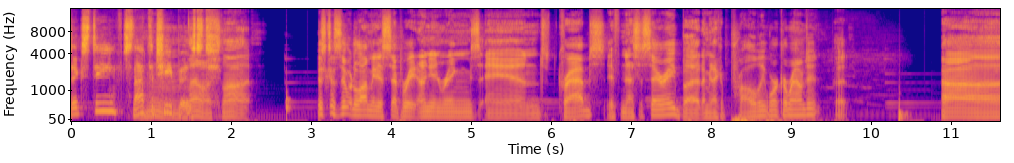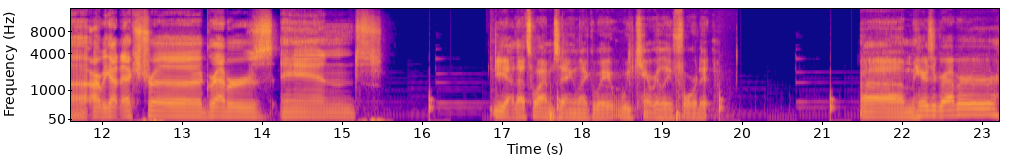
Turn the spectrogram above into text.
Sixty? It's not the Hmm, cheapest. No, it's not. Just because it would allow me to separate onion rings and crabs if necessary, but I mean, I could probably work around it. But uh, all right, we got extra grabbers and Yeah, that's why I'm saying like we we can't really afford it. Um, here's a grabber.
